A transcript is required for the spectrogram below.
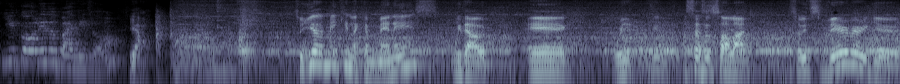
You go little by little. Yeah. So you're making like a mayonnaise without egg, with a Caesar salad. So it's very, very good.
